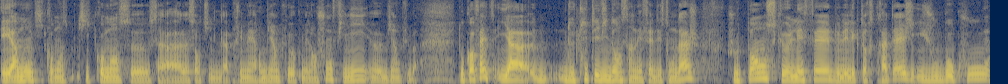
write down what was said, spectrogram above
Et Hamon, qui commence, qui commence euh, à la sortie de la primaire bien plus haut que Mélenchon, finit bien plus bas. Donc en fait, il y a de toute évidence un effet des sondages. Je pense que l'effet de l'électeur stratège, il joue beaucoup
